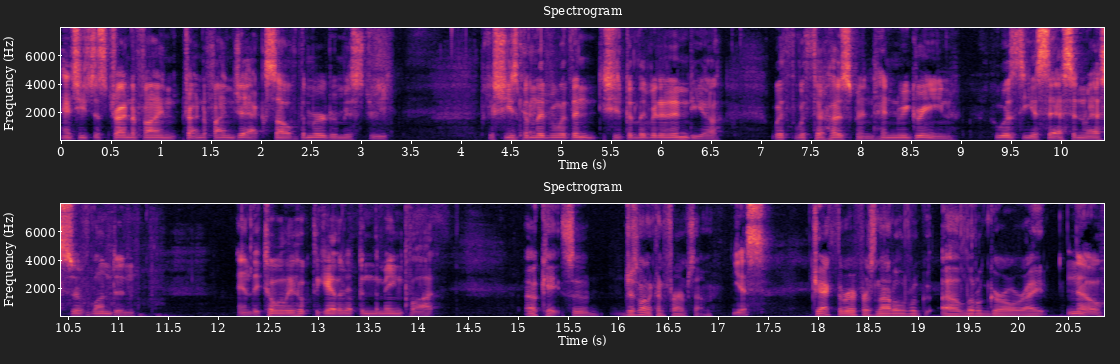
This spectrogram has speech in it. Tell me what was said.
and she's just trying to find trying to find Jack, solve the murder mystery, because she's been living within she's been living in India, with with her husband Henry Green, who was the assassin master of London, and they totally hooked together up in the main plot. Okay, so just want to confirm something. Yes. Jack the Ripper's not a little a little girl, right? No.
